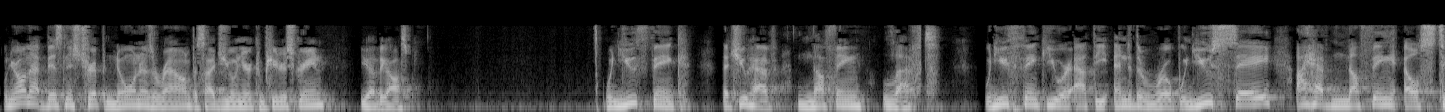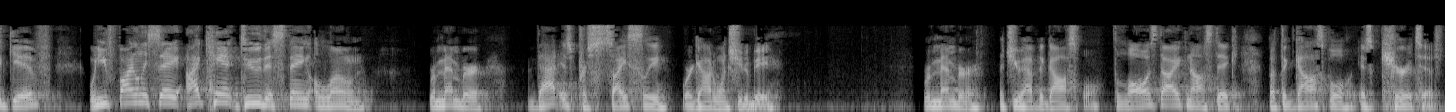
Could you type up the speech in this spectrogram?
when you're on that business trip and no one is around besides you and your computer screen, you have the gospel. When you think that you have nothing left, when you think you are at the end of the rope, when you say, I have nothing else to give, when you finally say, I can't do this thing alone, remember, that is precisely where God wants you to be. Remember that you have the gospel. The law is diagnostic, but the gospel is curative.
